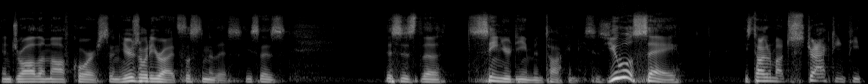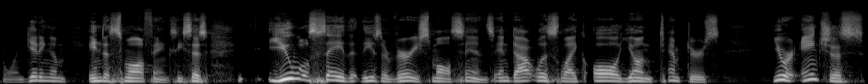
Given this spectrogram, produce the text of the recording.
and draw them off course. And here's what he writes listen to this. He says, This is the senior demon talking. He says, You will say, he's talking about distracting people and getting them into small things. He says, You will say that these are very small sins. And doubtless, like all young tempters, you are anxious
